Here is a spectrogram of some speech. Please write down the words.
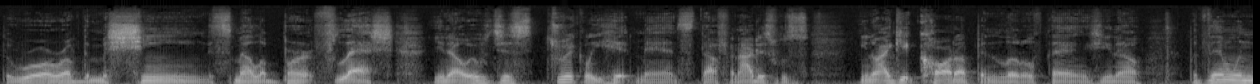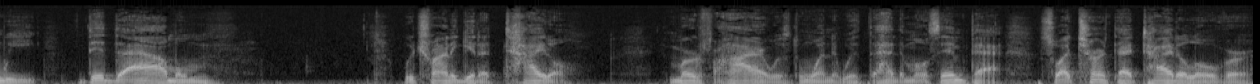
The roar of the machine. The smell of burnt flesh. You know, it was just strictly Hitman stuff, and I just was you know, I get caught up in little things, you know. But then when we did the album, we're trying to get a title. Murder for Hire was the one that, was, that had the most impact. So I turned that title over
